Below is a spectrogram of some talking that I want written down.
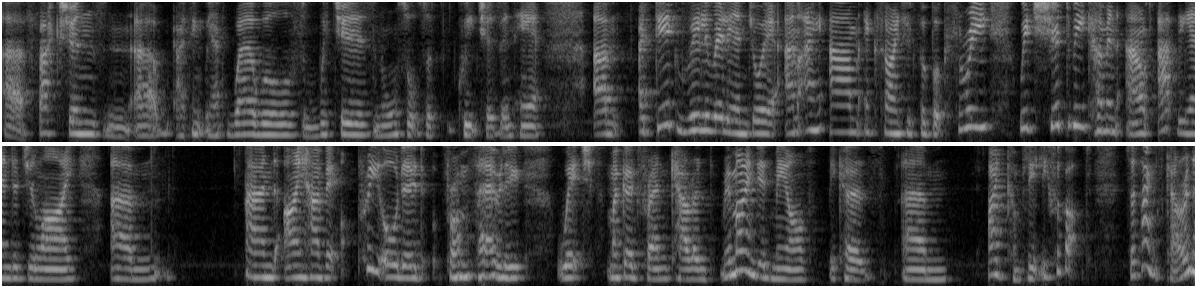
uh, factions and uh, i think we had werewolves and witches and all sorts of creatures in here. Um, i did really really enjoy it and i am excited for book three which should be coming out at the end of july. Um, and I have it pre-ordered from Fairly, which my good friend Karen reminded me of because um, I'd completely forgot. So thanks, Karen.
